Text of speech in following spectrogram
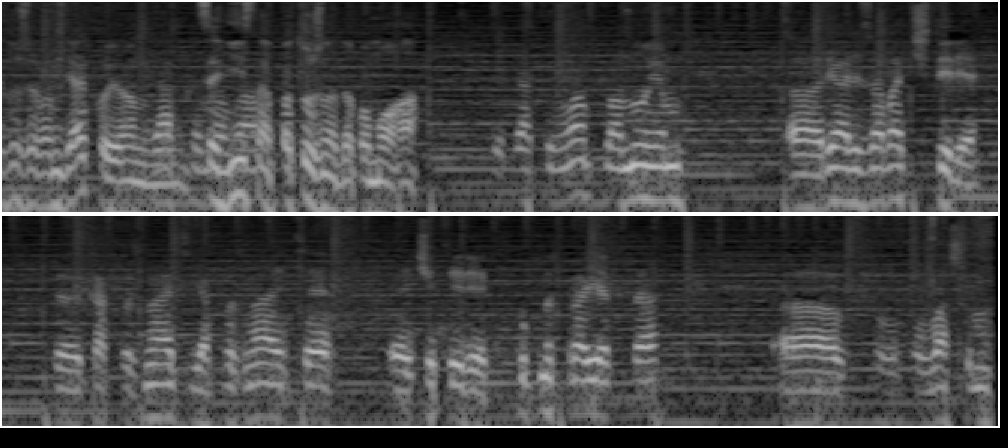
Я дуже вам дякую. Дякуємо Це дійсно потужна допомога. Дякую вам. Плануємо е, реалізувати чотири. Е, Як ви знаєте, як ви знаєте, чотири крупних проєкта е, в, вашому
